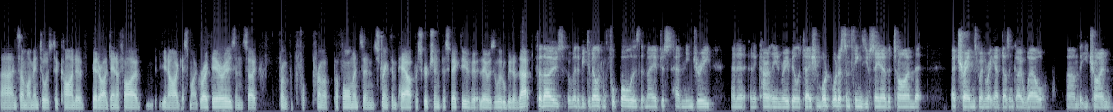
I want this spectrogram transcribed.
uh, and some of my mentors to kind of better identify, you know, I guess my growth areas. And so, from from a performance and strength and power prescription perspective, there was a little bit of that. For those, whether it be developing footballers that may have just had an injury and are, and are currently in rehabilitation, what what are some things you've seen over time that are trends when rehab doesn't go well um, that you try and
